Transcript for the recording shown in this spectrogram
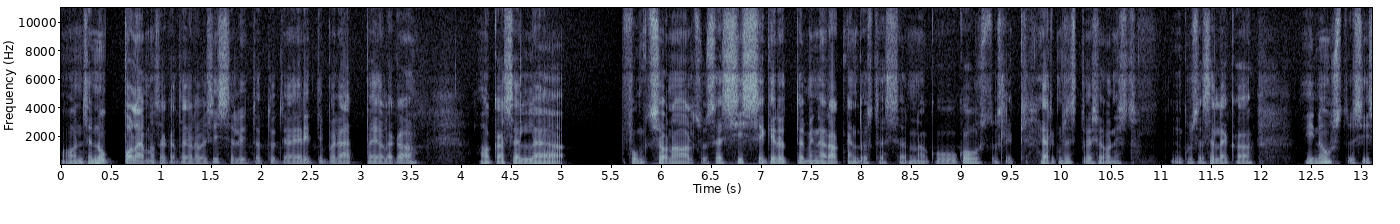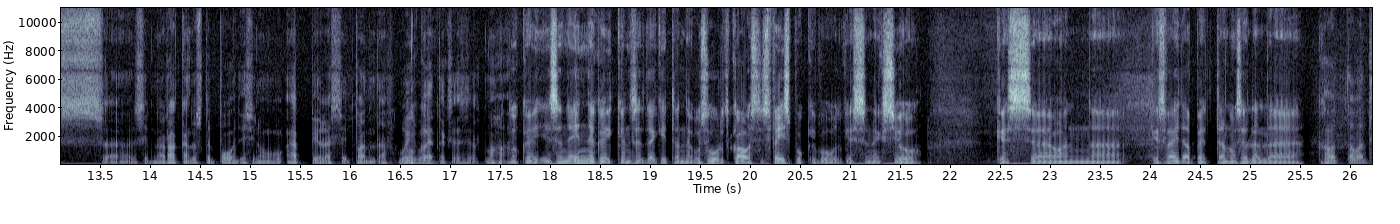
on see nupp olemas, aga ta ei ole veel sisse lülitatud ja eriti palju äppe ei ole ka, aga selle funktsionaalsuse sissekirjutamine rakendustesse on nagu kohustuslik järgmisest versioonist. kui sa sellega ei nõustu, siis äh, sinna rakenduste poodi sinu äppi üles ei panda või okay. võetakse sealt maha. okei okay., ja see on ennekõike, on see tekitanud nagu suurt kaost siis Facebooki puhul, kes on, eks ju, kes äh, on, äh, kes väidab, et tänu sellele kaotavad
